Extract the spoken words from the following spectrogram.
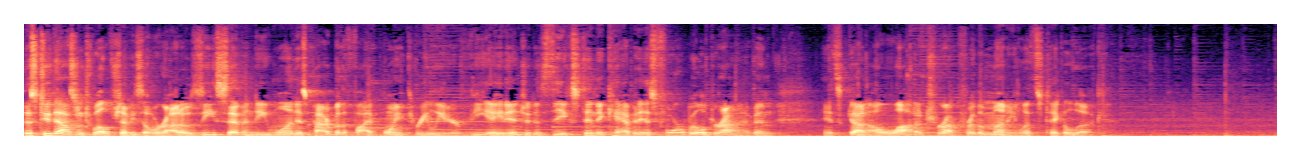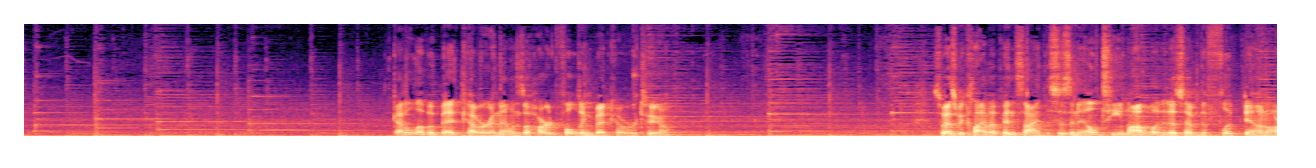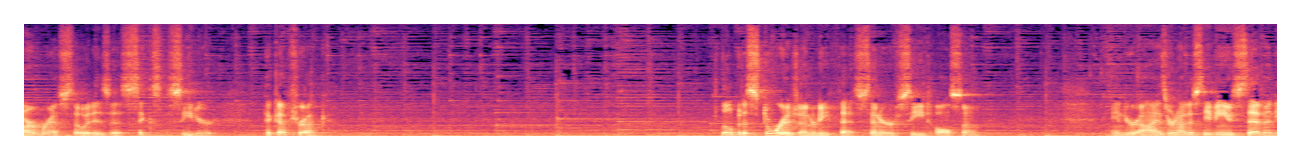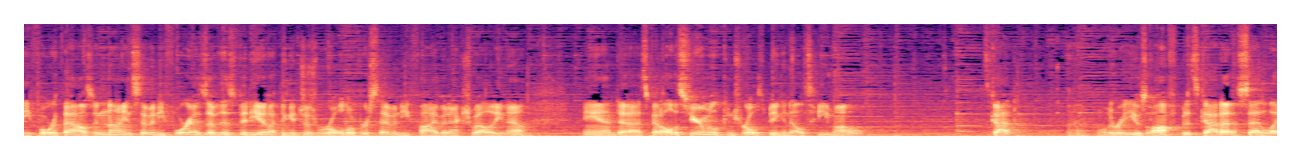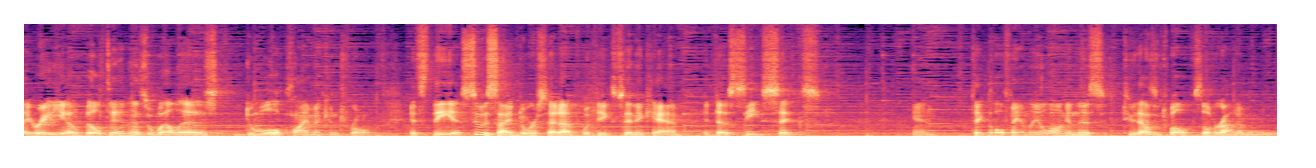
This 2012 Chevy Silverado Z71 is powered by the 5.3 liter V8 engine. It's the extended cab. It is four wheel drive and it's got a lot of truck for the money. Let's take a look. Gotta love a bed cover, and that one's a hard folding bed cover too. So as we climb up inside, this is an LT model. It does have the flip down armrest, so it is a six seater pickup truck. Little bit of storage underneath that center seat also. And your eyes are not deceiving you. 74,974 as of this video. I think it just rolled over 75 in actuality now. And uh, it's got all the steering wheel controls being an LT model. It's got, well the radio's off, but it's got a satellite radio built in as well as dual climate control. It's the suicide door setup with the extended cab. It does seat six. And take the whole family along in this 2012 Silverado.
